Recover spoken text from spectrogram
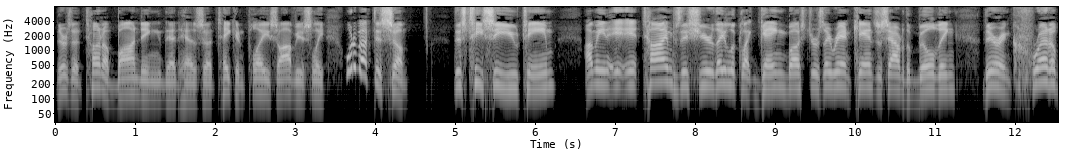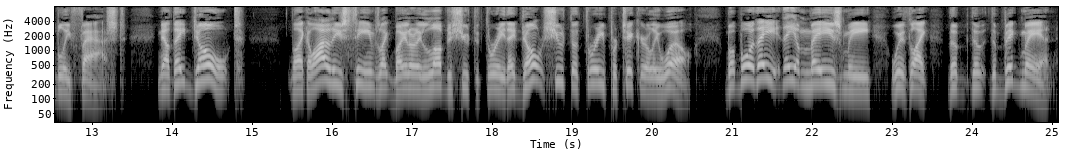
there's a ton of bonding that has uh, taken place. Obviously, what about this uh, this TCU team? I mean, at times this year they look like gangbusters. They ran Kansas out of the building. They're incredibly fast. Now they don't like a lot of these teams like Baylor, they love to shoot the three. They don't shoot the three particularly well. But boy, they, they amaze me with like the, the, the big man.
